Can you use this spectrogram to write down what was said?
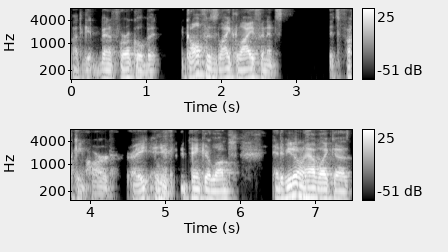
not to get metaphorical, but golf is like life and it's, it's fucking hard, right? And you're going to take your lumps. And if you don't have like a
